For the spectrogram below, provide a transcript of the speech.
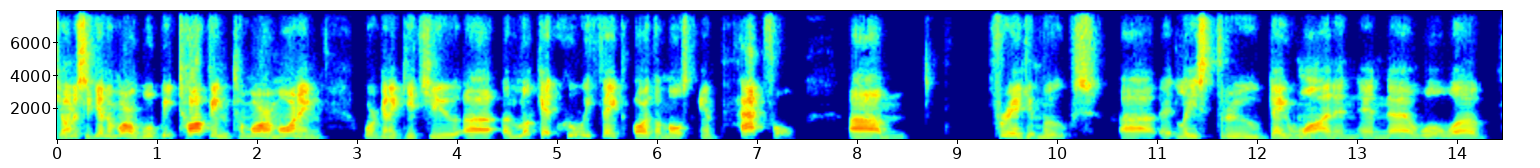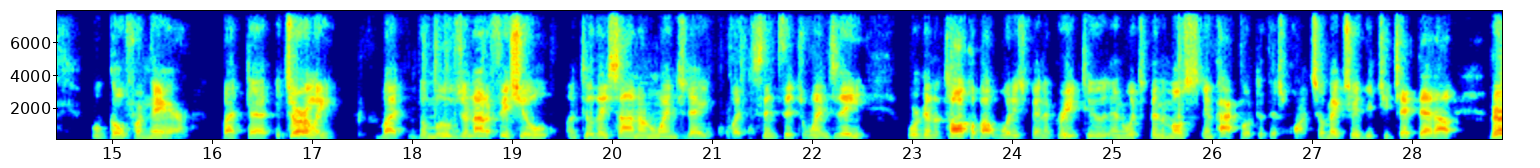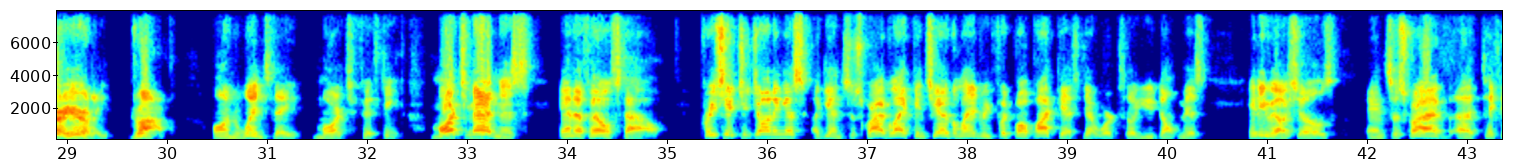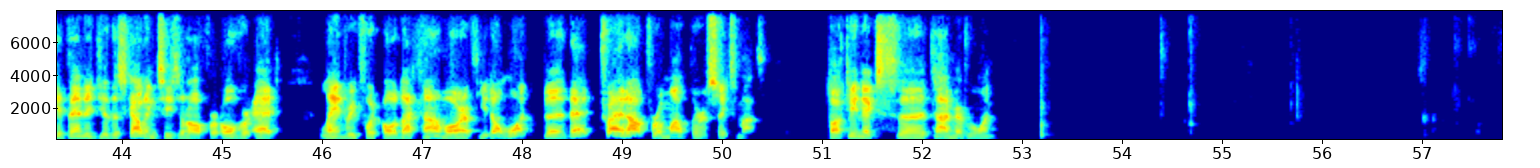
Join us again tomorrow. We'll be talking tomorrow morning. We're going to get you uh, a look at who we think are the most impactful um, free agent moves, uh, at least through day one, and and uh, we'll uh, we'll go from there. But uh, it's early, but the moves are not official until they sign on Wednesday. But since it's Wednesday, we're going to talk about what has been agreed to and what's been the most impactful to this point. So make sure that you check that out very early. Drop on Wednesday, March 15th. March Madness, NFL style. Appreciate you joining us. Again, subscribe, like, and share the Landry Football Podcast Network so you don't miss any of our shows. And subscribe, uh, take advantage of the scouting season offer over at LandryFootball.com. Or if you don't want uh, that, try it out for a month or six months. Talk to you next uh, time, everyone.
